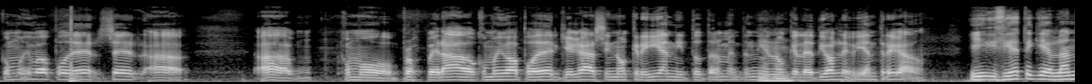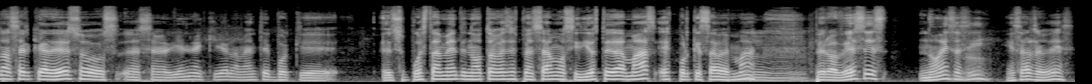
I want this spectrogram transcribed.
¿cómo iba a poder ser ah, ah, como prosperado? ¿Cómo iba a poder llegar si no creía ni totalmente ni en lo que le, Dios le había entregado? Y, y fíjate que hablando acerca de eso, eh, se me viene aquí a la mente porque eh, supuestamente nosotros a veces pensamos, si Dios te da más es porque sabes más. Mm, Pero a veces no es así, es al revés.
